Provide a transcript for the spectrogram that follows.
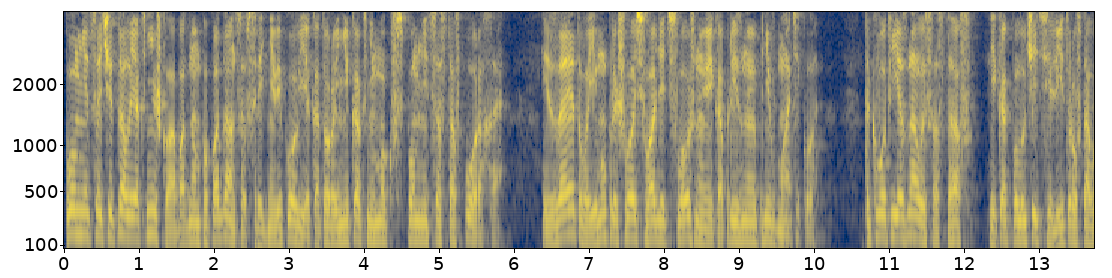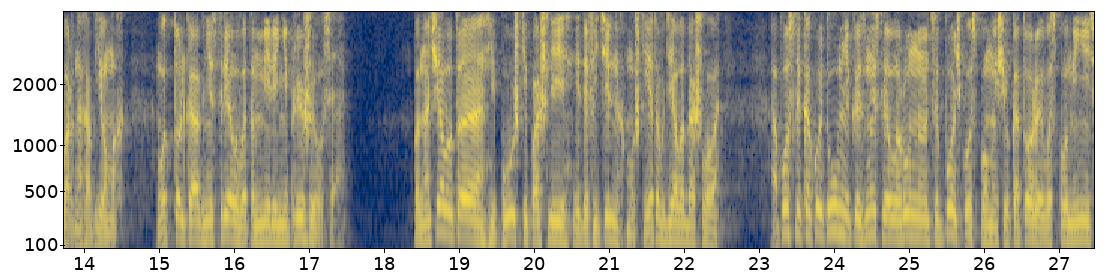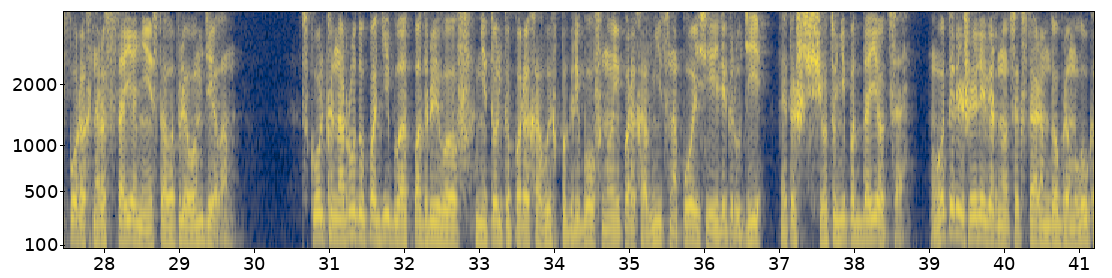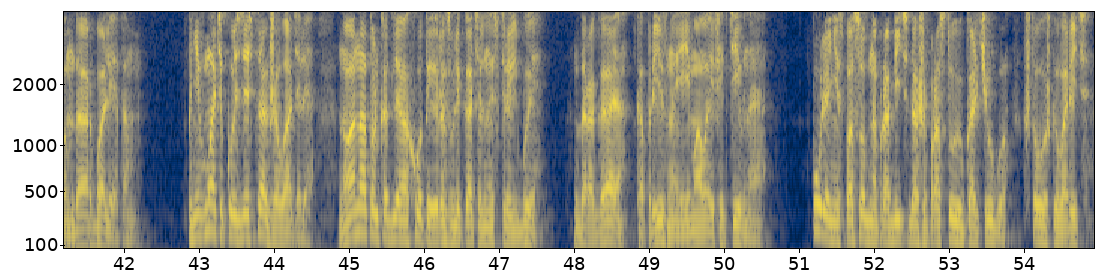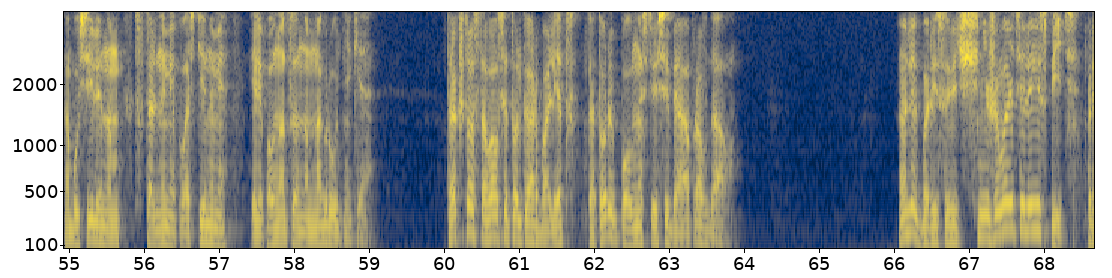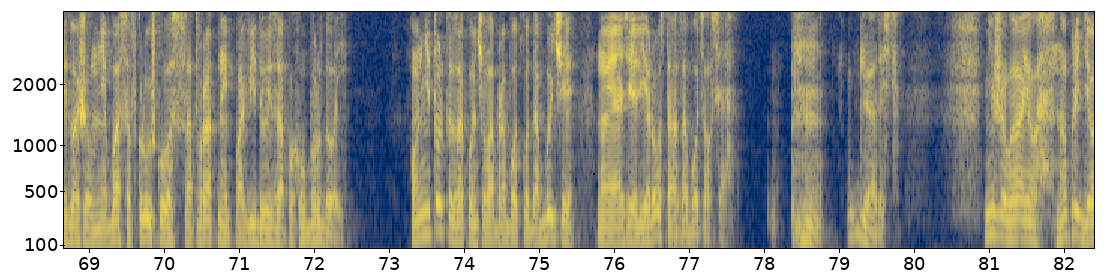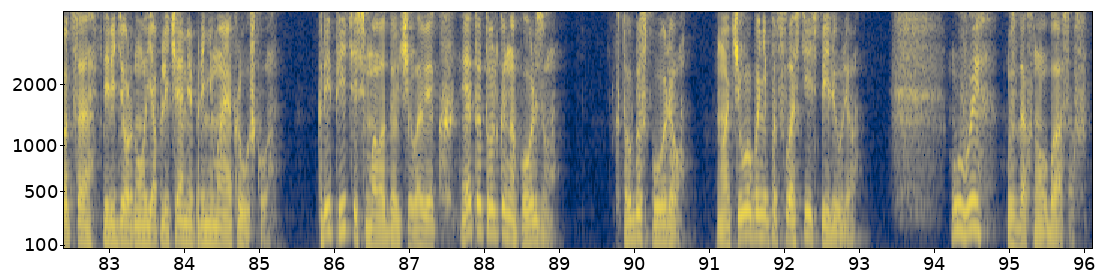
Помнится, читал я книжку об одном попаданце в Средневековье, который никак не мог вспомнить состав пороха. Из-за этого ему пришлось ладить сложную и капризную пневматику – так вот, я знал и состав, и как получить селитру в товарных объемах. Вот только огнестрел в этом мире не прижился. Поначалу-то и пушки пошли, и до фитильных мушкетов дело дошло. А после какой-то умник измыслил рунную цепочку, с помощью которой воспламенить порох на расстоянии стало плевым делом. Сколько народу погибло от подрывов, не только пороховых погребов, но и пороховниц на поясе или груди, это ж счету не поддается. Вот и решили вернуться к старым добрым лукам да арбалетам. Пневматику здесь также ладили, но она только для охоты и развлекательной стрельбы. Дорогая, капризная и малоэффективная. Пуля не способна пробить даже простую кольчугу, что уж говорить об усиленном стальными пластинами или полноценном нагруднике. Так что оставался только арбалет, который полностью себя оправдал. «Олег Борисович, не желаете ли испить?» – предложил мне Басов кружку с отвратной по виду и запаху бурдой. Он не только закончил обработку добычи, но и о зелье роста озаботился. «Гадость». «Не желаю, но придется», – передернул я плечами, принимая кружку. «Крепитесь, молодой человек, это только на пользу». «Кто бы спорил. Но отчего бы не подсластить пилюлю?» «Увы», – вздохнул Басов.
